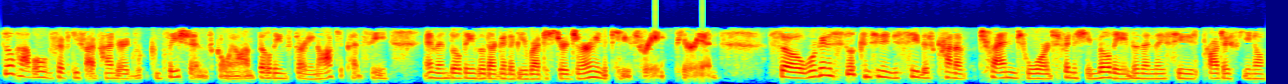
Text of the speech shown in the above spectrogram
still have over 5,500 completions going on, buildings starting occupancy, and then buildings that are going to be registered during the Q3 period. So we're going to still continue to see this kind of trend towards finishing buildings, and then they see these projects, you know,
